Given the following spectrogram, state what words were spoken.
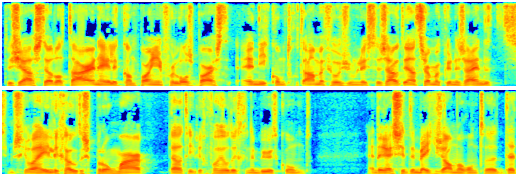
Dus ja, stel dat daar een hele campagne voor losbarst... en die komt goed aan bij veel journalisten... zou het inderdaad zomaar kunnen zijn. Dat is misschien wel een hele grote sprong... maar dat het in ieder geval heel dicht in de buurt komt... En de rest zit een beetje allemaal rond de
